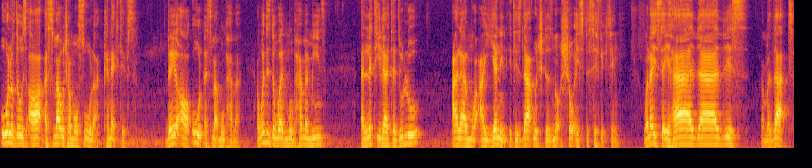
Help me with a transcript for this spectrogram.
all of those are أسماء which are موصولة connectives they are all أسماء مبهمة and what does the word مبهمة means التي لا تدل على معين it is that which does not show a specific thing when I say هذا this I'm a that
